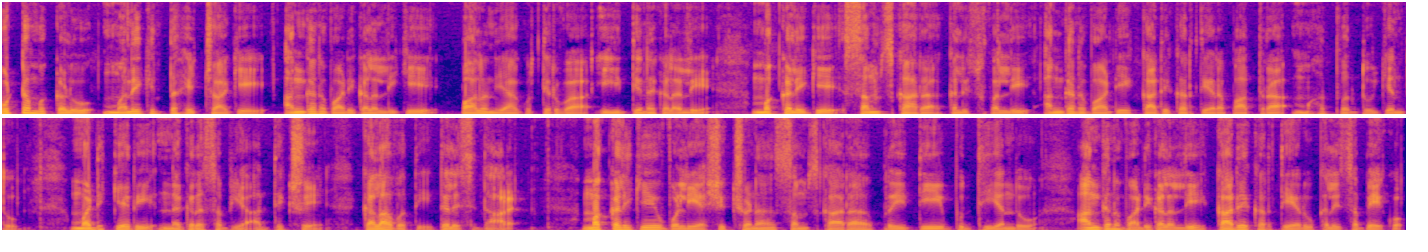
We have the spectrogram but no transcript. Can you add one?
ಪುಟ್ಟ ಮಕ್ಕಳು ಮನೆಗಿಂತ ಹೆಚ್ಚಾಗಿ ಅಂಗನವಾಡಿಗಳಲ್ಲಿಯೇ ಪಾಲನೆಯಾಗುತ್ತಿರುವ ಈ ದಿನಗಳಲ್ಲಿ ಮಕ್ಕಳಿಗೆ ಸಂಸ್ಕಾರ ಕಲಿಸುವಲ್ಲಿ ಅಂಗನವಾಡಿ ಕಾರ್ಯಕರ್ತೆಯರ ಪಾತ್ರ ಮಹತ್ವದ್ದು ಎಂದು ಮಡಿಕೇರಿ ನಗರಸಭೆಯ ಅಧ್ಯಕ್ಷೆ ಕಲಾವತಿ ತಿಳಿಸಿದ್ದಾರೆ. ಮಕ್ಕಳಿಗೆ ಒಳ್ಳೆಯ ಶಿಕ್ಷಣ, ಸಂಸ್ಕಾರ, ಪ್ರೀತಿ ಬುದ್ಧಿಯನ್ನು ಅಂಗನವಾಡಿಗಳಲ್ಲಿ ಕಾರ್ಯಕರ್ತೆಯರು ಕಲಿಸಬೇಕು.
